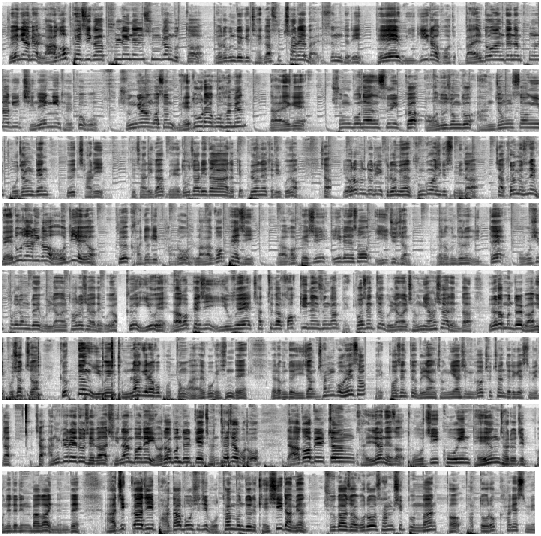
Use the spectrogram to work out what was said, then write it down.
왜냐하면 락업 해지가 풀리는 순간부터 여러분들께 제가 수차례 말씀드린 대위기라고 말도 안 되는 폭락이 진행이 될 거고 중요한 것은 매도라고 하면 나에게 충분한 수익과 어느 정도 안정성이 보장된 그 자리 그 자리가 매도 자리다 이렇게 표현해 드리고요. 자, 여러분들이 그러면 궁금하시겠습니다. 자, 그러면 선생님 매도 자리가 어디예요? 그 가격이 바로 락업 해지, 락업 해지 1에서 2주 전. 여러분들은 이때 50% 정도의 물량을 털으셔야 되고요. 그 이후에 락업 해지 이후에 차트가 꺾이는 순간 100% 물량을 정리하셔야 된다. 여러분들 많이 보셨죠? 급등 이후엔 급락이라고 보통 알고 계신데 여러분들 이 점 참고해서 100% 물량 정리하시는 거 추천드리겠습니다. 자, 안 그래도 제가 지난번에 여러분들께 전체적으로 락업 일정 관련해서 도지코인 대응 자료집 보내드린 바가 있는데 아직까지 받아보시지 못한 분들 계시다면 추가적으로 30분만 더 받도록 하겠습니다.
